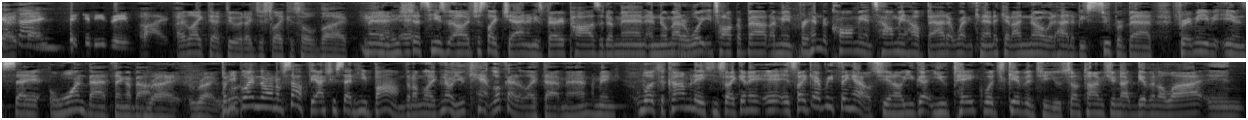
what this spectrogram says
Okay, thanks. Take it easy. Bye. I like that dude. I just like his whole vibe. Man, he's just he's uh, just like Janet. He's very positive, man. And no matter what you talk about, I mean, for him to call me and tell me how bad it went in Connecticut, I know it had to be super bad for him to even say one bad thing about it. Right, right. But he blamed it on himself. He actually said he bombed, and I'm like, no, you can't look at it like that, man. I mean, Well, it's a combination. It's like and it, it's like everything else. You know, you got you take what's given to you. Sometimes you're not given a lot, and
